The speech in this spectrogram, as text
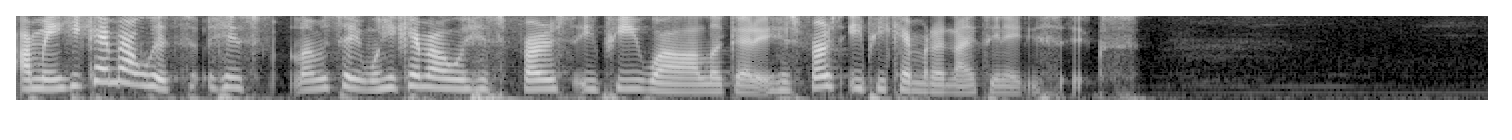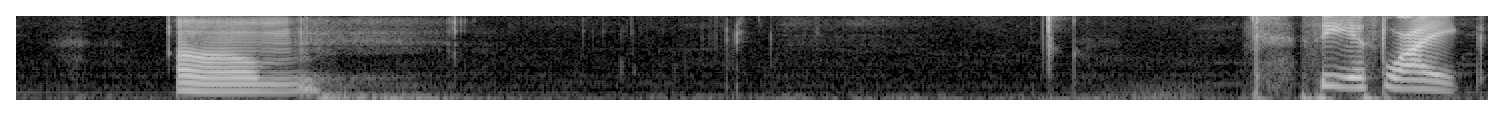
I mean, he came out with his. Let me tell you, when he came out with his first EP, while I look at it, his first EP came out in 1986. Um. See, it's like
